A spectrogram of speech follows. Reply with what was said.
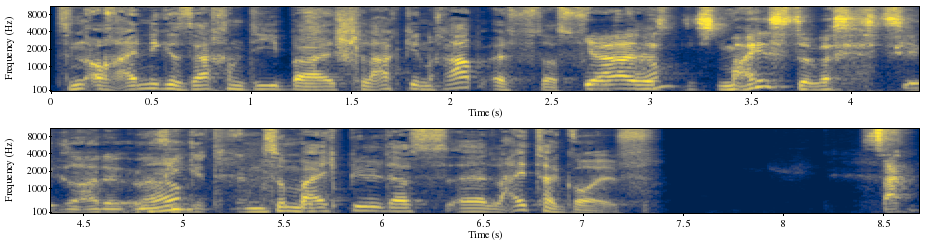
sind auch einige Sachen, die bei Schlag den Rab öfters vorkommen. Ja, das, das meiste, was jetzt hier gerade irgendwie ja, Zum Beispiel das äh, Leitergolf. Sagt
